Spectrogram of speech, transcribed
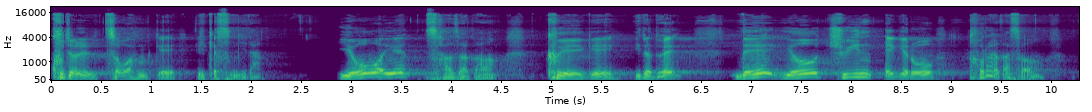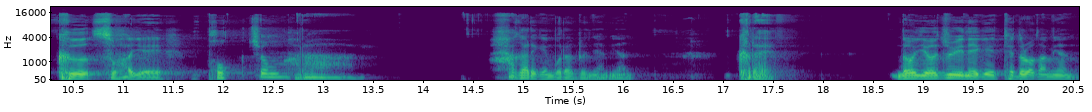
9절 저와 함께 읽겠습니다. 여호와의 사자가 그에게 이르되 내 여주인에게로 돌아가서 그 수하에 복종하라. 하갈에게 뭐라 그러냐면 그래 너 여주인에게 되돌아가면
